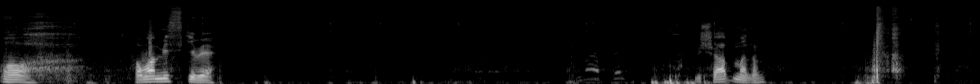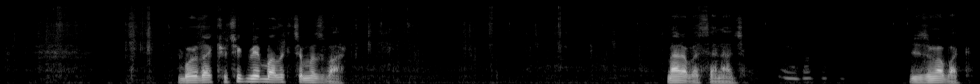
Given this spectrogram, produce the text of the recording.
Oh. Hava mis gibi. Bir şey yapmadım. Burada küçük bir balıkçımız var. Merhaba Senacığım. Yüzüme bak.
